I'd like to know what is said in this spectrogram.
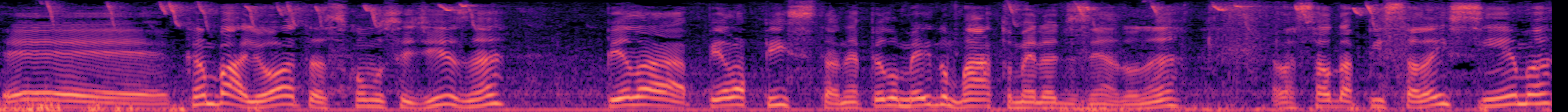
É, cambalhotas, como se diz, né? Pela, pela pista, né? Pelo meio do mato, melhor dizendo, né? Ela saiu da pista lá em cima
